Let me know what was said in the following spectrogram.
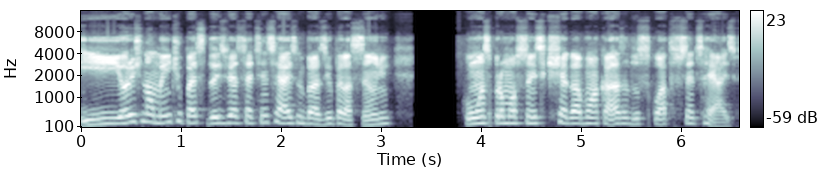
E originalmente o PS2 veio a 700 reais no Brasil pela Sony, com umas promoções que chegavam a casa dos 400 reais.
